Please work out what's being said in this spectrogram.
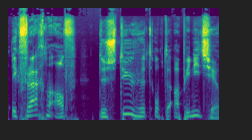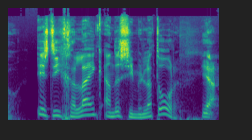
Ik vraag me af, de stuurhut op de Ab Initio, is die gelijk aan de simulatoren? Ja,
